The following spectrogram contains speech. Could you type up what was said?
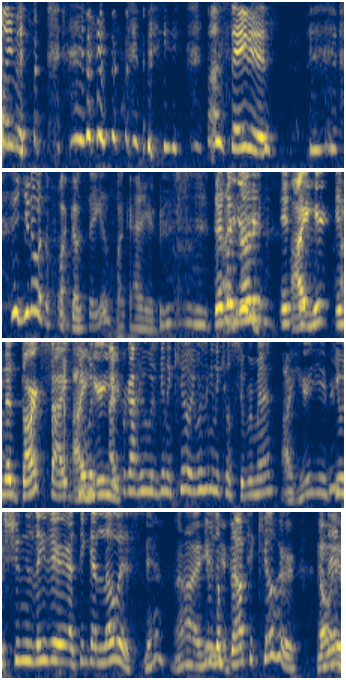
point is, I'm saying is, you know what the fuck I'm saying. Get the fuck out of here. There's I another you. in, I in- hear- in the Darkseid. He I was, hear I forgot who he was gonna kill. He wasn't gonna kill Superman. I hear you, dude. He was shooting his laser, I think, at Lois. yeah, no, I hear He was you. about to kill her. no, and then it he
